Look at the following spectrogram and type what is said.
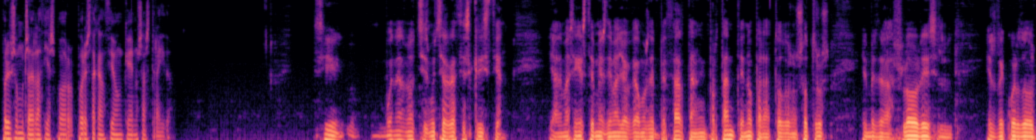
Por eso muchas gracias por, por esta canción que nos has traído. Sí, buenas noches, muchas gracias Cristian. Y además en este mes de mayo que acabamos de empezar, tan importante, ¿no? Para todos nosotros, el mes de las flores, el, el recuerdo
